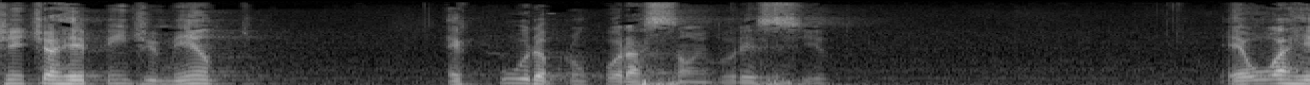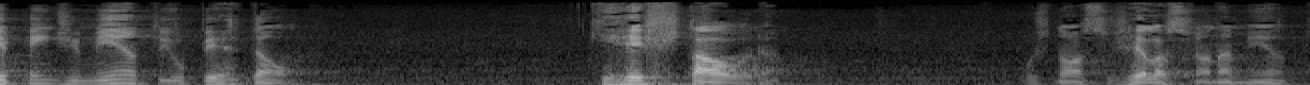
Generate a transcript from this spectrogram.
Gente, arrependimento é cura para um coração endurecido. É o arrependimento e o perdão que restaura os nossos relacionamentos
